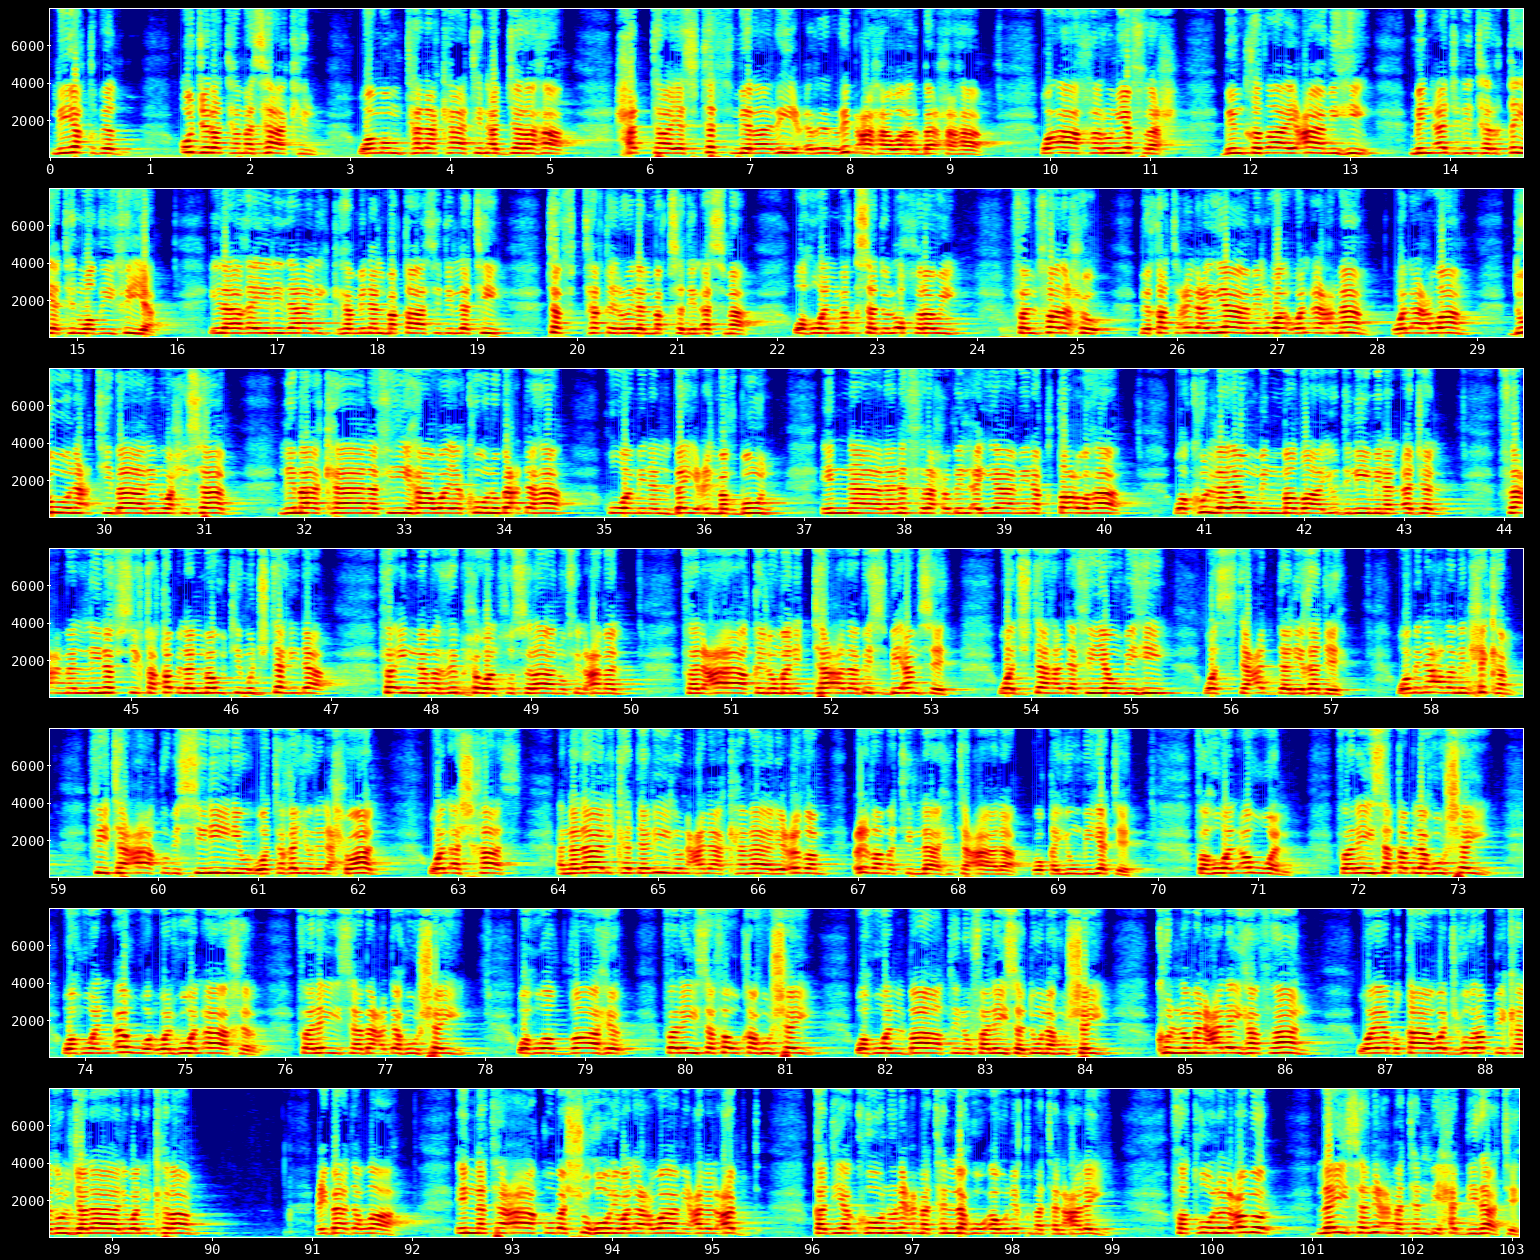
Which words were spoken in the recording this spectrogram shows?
ليقبض أجرة مساكن وممتلكات أجرها حتى يستثمر ربعها وأرباحها وآخر يفرح بانقضاء عامه من أجل ترقية وظيفية. إلى غير ذلك من المقاصد التي تفتقر إلى المقصد الأسمى وهو المقصد الأخروي فالفرح بقطع الأيام والأعمام والأعوام دون اعتبار وحساب لما كان فيها ويكون بعدها هو من البيع المغبون. إنا لنفرح بالأيام نقطعها وكل يوم مضى يدني من الأجل. فاعمل لنفسك قبل الموت مجتهدا فإنما الربح والخسران في العمل. فالعاقل من اتعذ بأمسه واجتهد في يومه واستعد لغده. ومن أعظم الحكم في تعاقب السنين وتغير الأحوال والأشخاص أن ذلك دليل على كمال عظم عظمة الله تعالى وقيوميته. فهو الأول فليس قبله شيء وهو الأول وهو الآخر فليس بعده شيء. وهو الظاهر فليس فوقه شيء. وهو الباطن فليس دونه شيء. كل من عليها فان ويبقى وجه ربك ذو الجلال والإكرام. عباد الله إن تعاقب الشهور والأعوام على العبد قد يكون نعمة له أو نقمة عليه. فطول العمر ليس نعمة بحد ذاته.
